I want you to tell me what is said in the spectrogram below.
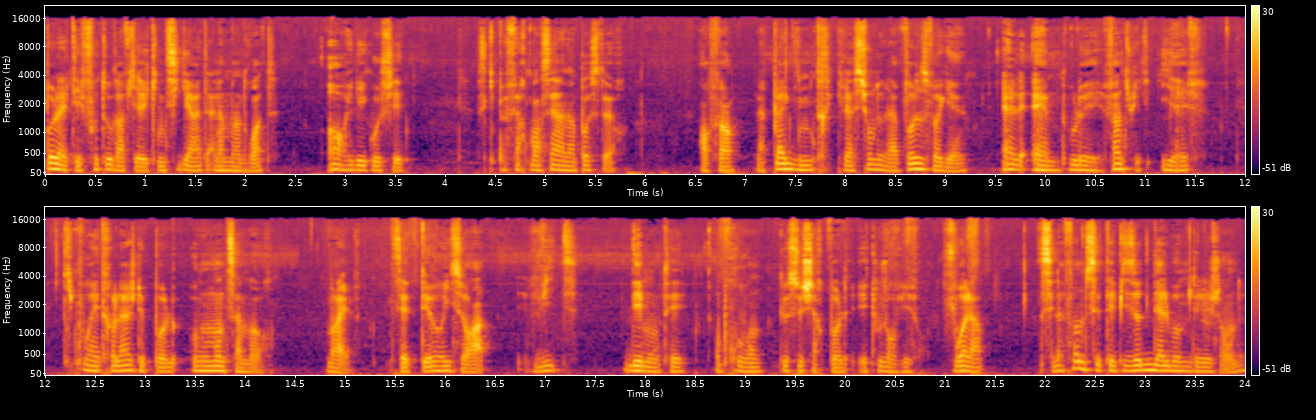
Paul a été photographié avec une cigarette à la main droite, or il est gaucher, ce qui peut faire penser à un imposteur. Enfin, la plaque d'immatriculation de la Volkswagen LMW28IF qui pourrait être l'âge de Paul au moment de sa mort. Bref, cette théorie sera vite démonté en prouvant que ce cher Paul est toujours vivant. Voilà, c'est la fin de cet épisode d'Album de légende,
